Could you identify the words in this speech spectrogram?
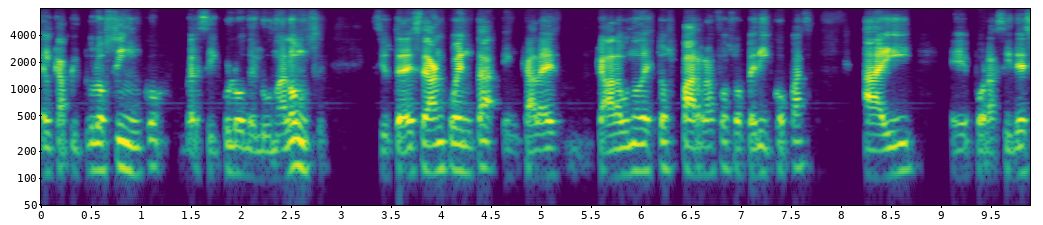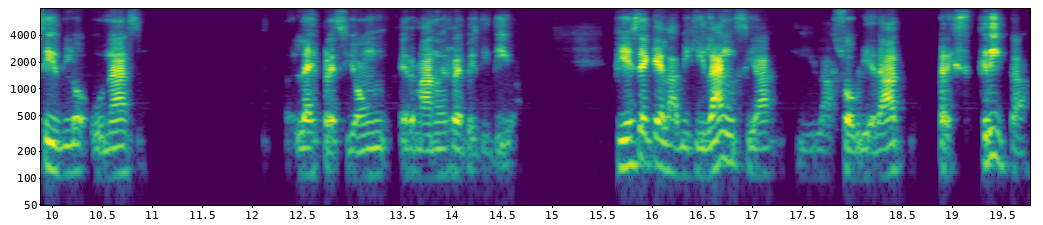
el capítulo 5, versículo del 1 al 11. Si ustedes se dan cuenta, en cada, cada uno de estos párrafos o perícopas hay, eh, por así decirlo, unas, la expresión hermano es repetitiva. Fíjese que la vigilancia y la sobriedad prescrita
